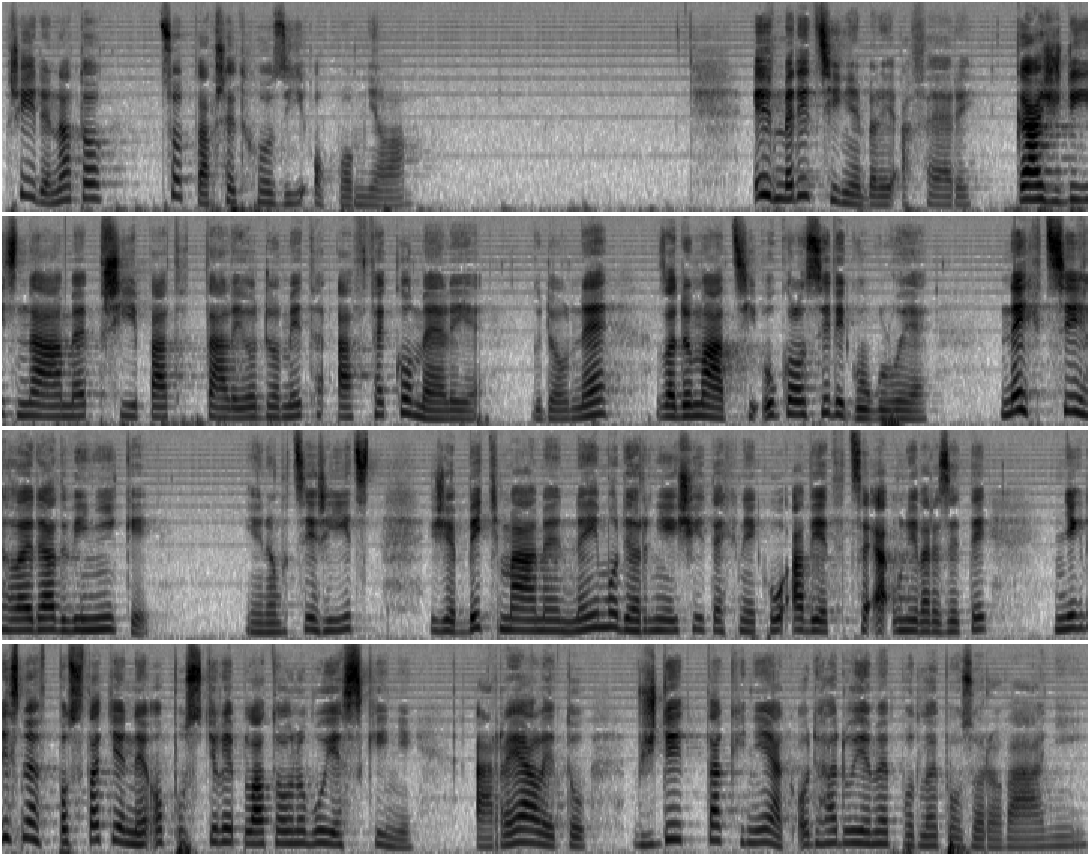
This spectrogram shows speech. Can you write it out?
přijde na to, co ta předchozí opomněla. I v medicíně byly aféry. Každý známe případ taliodomit a fekomélie. Kdo ne, Za domácí úkol si vygoogluje. Nechci hledat vyníky. Jenom chci říct, že byť máme nejmodernější techniku a vědce a univerzity, nikdy jsme v podstatě neopustili Platónovu jeskyni a realitu vždy tak nějak odhadujeme podle pozorování.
